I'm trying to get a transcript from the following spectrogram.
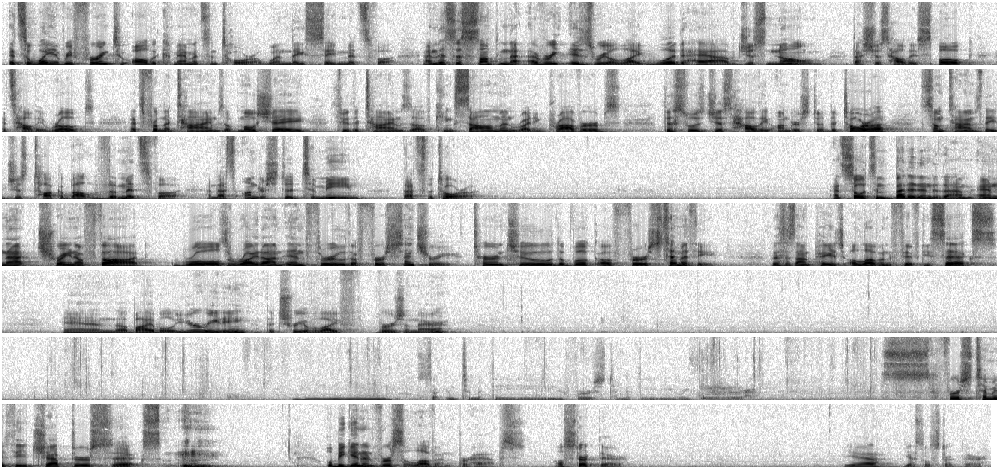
it's a way of referring to all the commandments in Torah when they say mitzvah. And this is something that every Israelite would have just known. That's just how they spoke, it's how they wrote. It's from the times of Moshe through the times of King Solomon writing Proverbs. This was just how they understood the Torah. Sometimes they just talk about the mitzvah, and that's understood to mean that's the Torah. And so it's embedded into them, and that train of thought rolls right on in through the first century. Turn to the book of 1 Timothy. This is on page 1156 in the Bible you're reading, the Tree of Life version there. Second Timothy, First Timothy, right there. 1 Timothy chapter 6. we'll begin in verse 11, perhaps. I'll start there. Yeah, yes, I'll start there.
